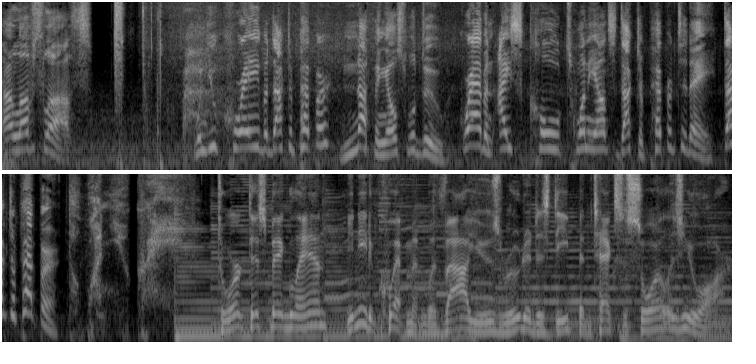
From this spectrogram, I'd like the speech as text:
I love sloths. When you crave a Dr. Pepper, nothing else will do. Grab an ice cold 20 ounce Dr. Pepper today. Dr. Pepper, the one you crave. To work this big land, you need equipment with values rooted as deep in Texas soil as you are.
